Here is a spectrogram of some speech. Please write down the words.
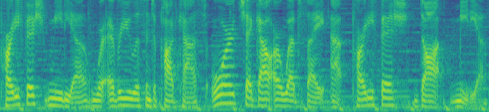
Partyfish Media wherever you listen to podcasts or check out our website at partyfish.media.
